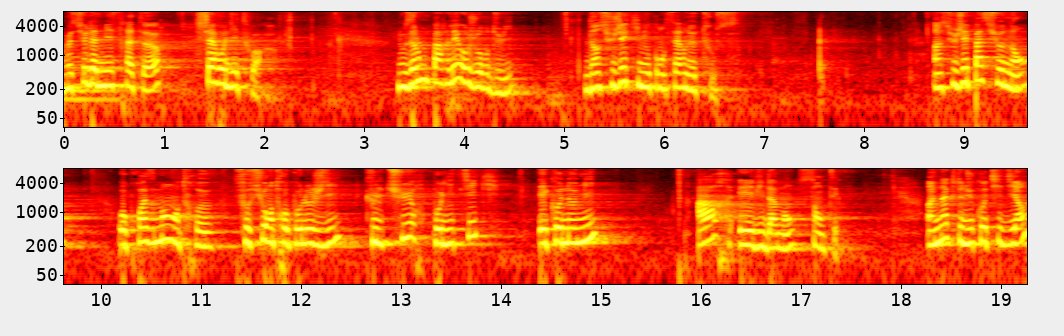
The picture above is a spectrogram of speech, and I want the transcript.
Monsieur l'administrateur, cher auditoire, nous allons parler aujourd'hui d'un sujet qui nous concerne tous un sujet passionnant au croisement entre socio-anthropologie, culture, politique, économie, art et évidemment santé. Un acte du quotidien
